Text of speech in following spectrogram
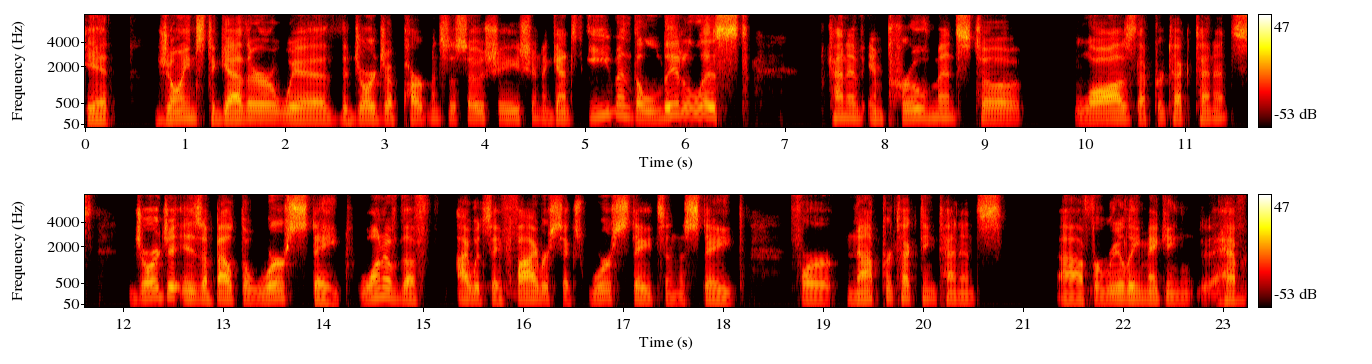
It joins together with the Georgia Apartments Association against even the littlest kind of improvements to laws that protect tenants. Georgia is about the worst state, one of the, I would say, five or six worst states in the state for not protecting tenants uh, for really making have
